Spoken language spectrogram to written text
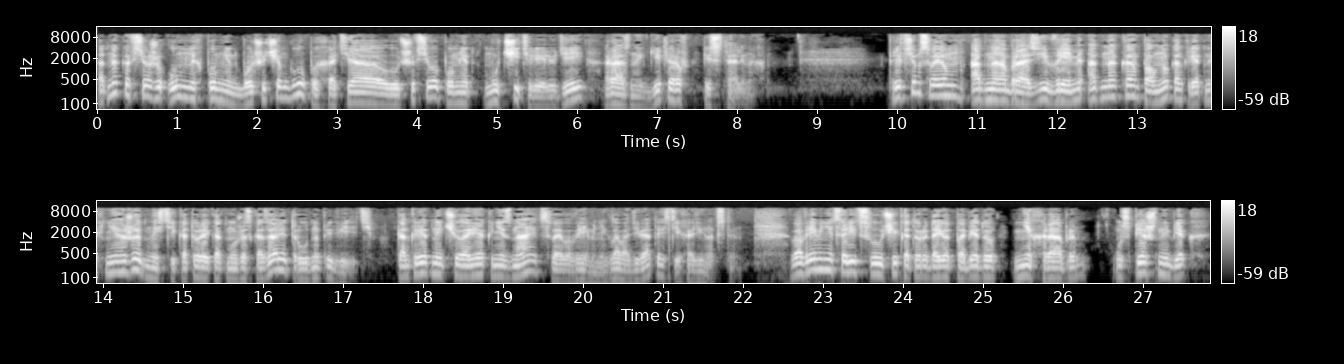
Однако все же умных помнят больше, чем глупых, хотя лучше всего помнят мучителей людей, разных Гитлеров и Сталинах. При всем своем однообразии время, однако, полно конкретных неожиданностей, которые, как мы уже сказали, трудно предвидеть. Конкретный человек не знает своего времени. Глава 9, стих 11. Во времени царит случай, который дает победу нехрабрым, успешный бег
